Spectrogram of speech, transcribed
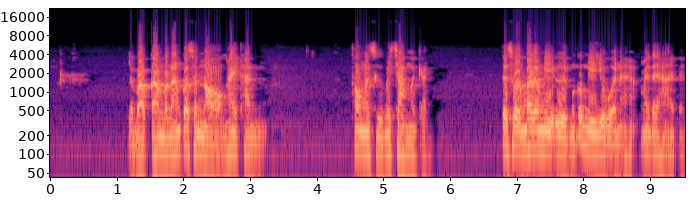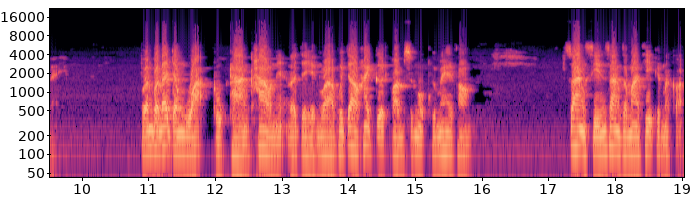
ำและบาปกรรมเหล่านั้นก็สนองให้ท่าน ท่องหนังสือไม่จำเหมือนกัน แต่ส่วนบารมีอื่นมันก็มีอยู่นะฮะไม่ได้หายไปไหน เพราะฉะนั้นพอได้จังหวะถูกทางเข้าเนี่ย เราจะเห็นว่าพระเจ้าให้เกิดความสงบคือไม่ให้ท่อง สร้างศีลสร้างสมาธิขึ้นมาก่อน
